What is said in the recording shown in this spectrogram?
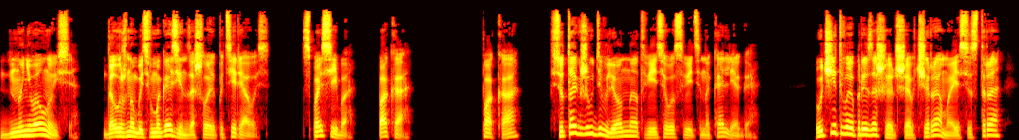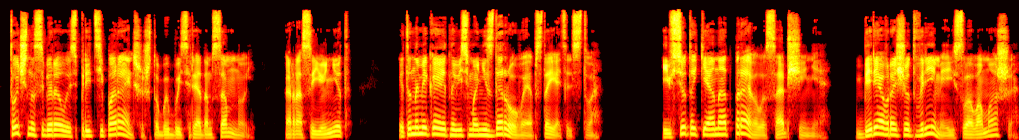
Ну не волнуйся. Должно быть, в магазин зашла и потерялась. Спасибо. Пока». «Пока», — все так же удивленно ответила Светина коллега. Учитывая произошедшее вчера, моя сестра точно собиралась прийти пораньше, чтобы быть рядом со мной. Раз ее нет, Это намекает на весьма нездоровые обстоятельства. И все-таки она отправила сообщение. Беря в расчет время и слова Маши,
